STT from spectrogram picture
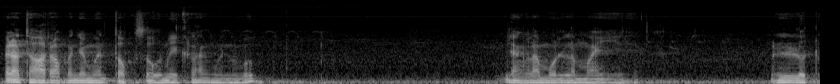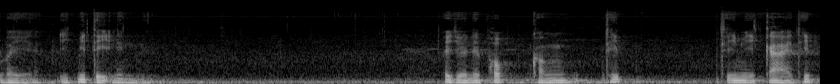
เวลาถอดออกมันจะเหมือนตกศูนย์ไปครั้งมันวุบอย่างละมุนละไมมันหลุดไปอีกมิติหนึ่ง ไปอยู่ในภพของทิพย์ที่มีกายทิพย์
